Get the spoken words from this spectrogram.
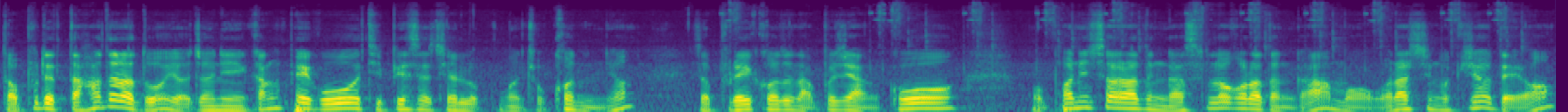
너프됐다 하더라도 여전히 깡패고 DPS가 제일 높은 건 좋거든요. 그래서 브레이커도 나쁘지 않고 뭐 퍼니셔라든가 슬러거라든가 뭐 원하시는 거 끼셔도 돼요.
